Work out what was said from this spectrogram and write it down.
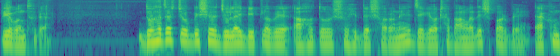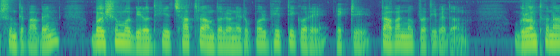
প্রিয় বন্ধুরা দু হাজার জুলাই বিপ্লবে আহত শহীদদের স্মরণে জেগে ওঠা বাংলাদেশ পর্বে এখন শুনতে পাবেন বৈষম্য বিরোধী ছাত্র আন্দোলনের উপর ভিত্তি করে একটি প্রামাণ্য প্রতিবেদন। গ্রন্থনা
